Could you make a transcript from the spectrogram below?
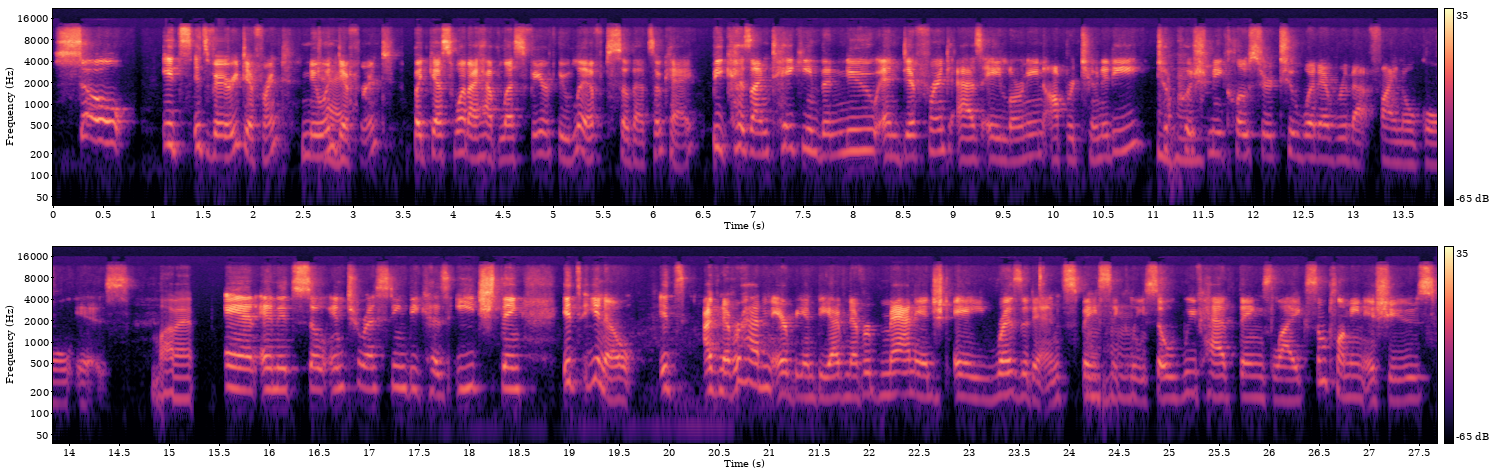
So it's it's very different, new okay. and different. But guess what? I have less fear through Lift, so that's okay because I'm taking the new and different as a learning opportunity to mm-hmm. push me closer to whatever that final goal is. Love it. And and it's so interesting because each thing it's you know, it's I've never had an Airbnb. I've never managed a residence basically. Mm-hmm. So we've had things like some plumbing issues.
